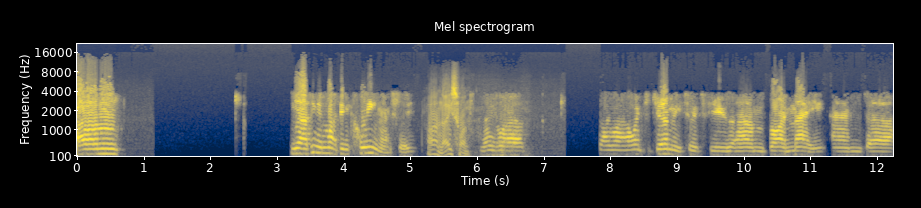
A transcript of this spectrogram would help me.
Um, yeah, I think it might have been Queen actually. Oh, nice one. They were. So uh, I went to Germany to interview um, Brian May, and uh,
